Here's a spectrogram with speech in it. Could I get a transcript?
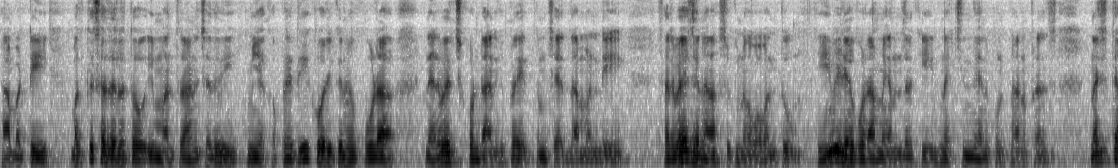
కాబట్టి భక్తి శ్రద్ధలతో ఈ మంత్రాన్ని చదివి మీ యొక్క ప్రతి కోరికను కూడా నెరవేర్చుకోవడానికి ప్రయత్నం చేద్దామండి. సర్వేజన సుఖినోభవంతు ఈ వీడియో కూడా మీ అందరికీ నచ్చింది అనుకుంటున్నాను ఫ్రెండ్స్. నచ్చితే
